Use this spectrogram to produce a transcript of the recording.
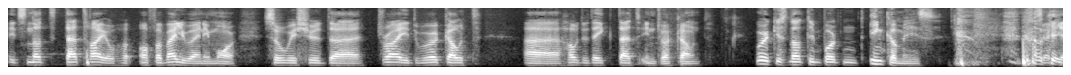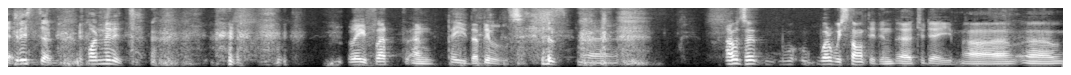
it's not that high of, of, a value anymore. So we should uh, try to work out uh, how to take that into account. Work is not important, income is. okay, Kristjan, one minute. Lay flat and pay the bills. Uh, I would say where we started in, uh, today, uh, uh,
